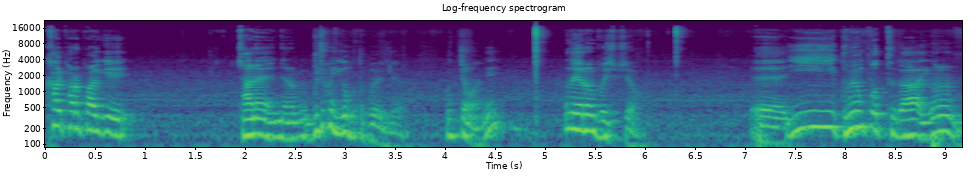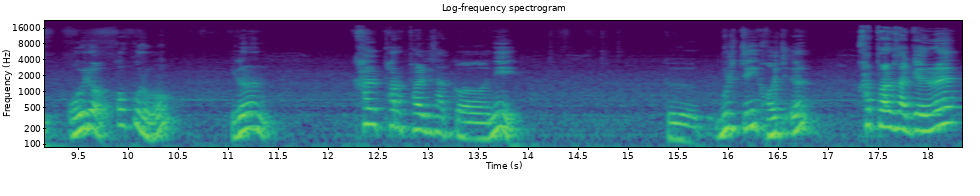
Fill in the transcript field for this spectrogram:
그칼 858기 잔해 여러분 무조건 이거부터 보여줘요. 국정원이. 근데 여러분 보십시오. 예, 이 구명포트가 이거는 오히려 거꾸로 이거는 칼 858기 사건이 그 물증이 거짓, 응? 칼858 사건의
